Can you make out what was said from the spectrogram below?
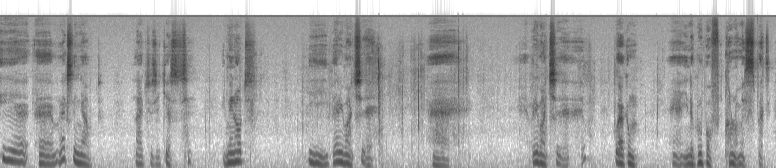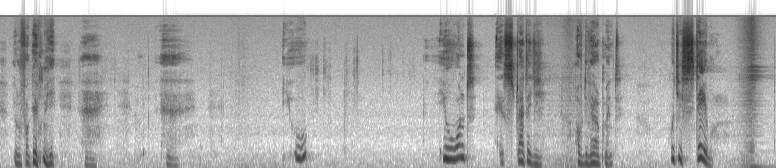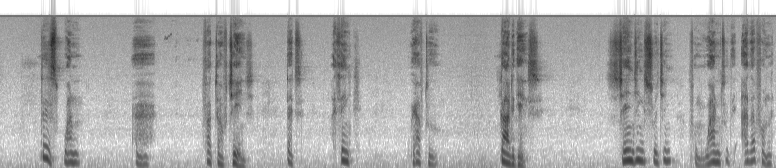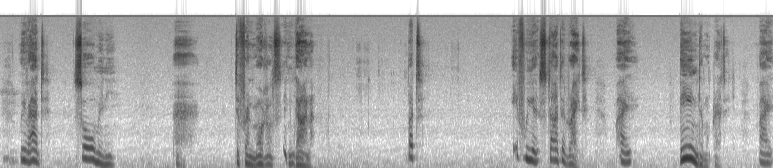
the uh, um, next thing I would like to suggest, it may not be very much uh, uh, very much uh, welcome uh, in a group of economists, but you'll forgive me. Uh, uh, you, you want a strategy of development which is stable. This is one uh, factor of change that I think we have to guard against. Changing, switching from one to the other. From we've had so many uh, different models in Ghana, but if we started right by being democratic, by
